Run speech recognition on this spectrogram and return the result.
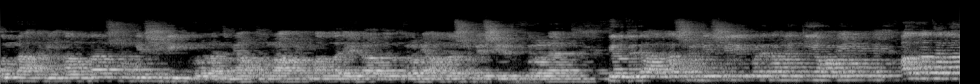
তোমরা আমি আল্লাহর সঙ্গে শিরিক করো না। তুমি তোমরা আমি আল্লাহর ইবাদত করো আমি আল্লাহর সঙ্গে শিরিক করো না। কেউ যদি আল্লাহর সঙ্গে শিরিক করে, তাহলে কি হবে? আল্লাহ তাআলা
